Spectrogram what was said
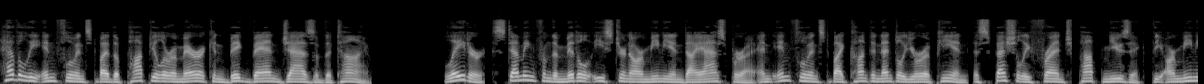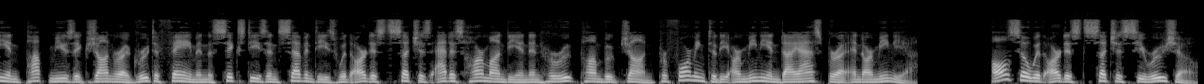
heavily influenced by the popular American big band jazz of the time. Later, stemming from the Middle Eastern Armenian diaspora and influenced by continental European especially French pop music, the Armenian pop music genre grew to fame in the 60s and 70s with artists such as Adiss Harmandian and Harout Pamboukjian performing to the Armenian diaspora and Armenia. Also with artists such as Sirusho,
